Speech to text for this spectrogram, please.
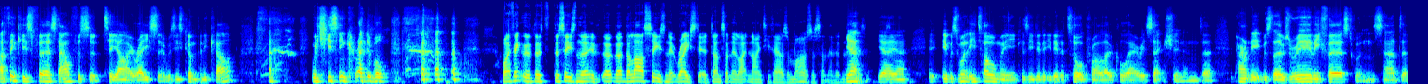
I think his first Alfa Sud TI racer was his company car. which is incredible. well, I think the, the, the season that it, the, the, last season it raced, it had done something like ninety thousand miles or something, didn't yeah, it? Yeah, yeah, yeah. It, it, was when he told me because he did he did a talk for our local area section, and uh, apparently it was those really first ones had uh,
